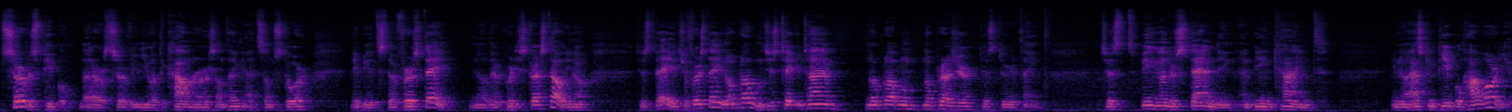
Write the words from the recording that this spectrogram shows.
service people that are serving you at the counter or something at some store, maybe it's their first day, you know, they're pretty stressed out, you know, just, hey, it's your first day, no problem, just take your time, no problem, no pressure, just do your thing. Just being understanding and being kind, you know, asking people, how are you?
